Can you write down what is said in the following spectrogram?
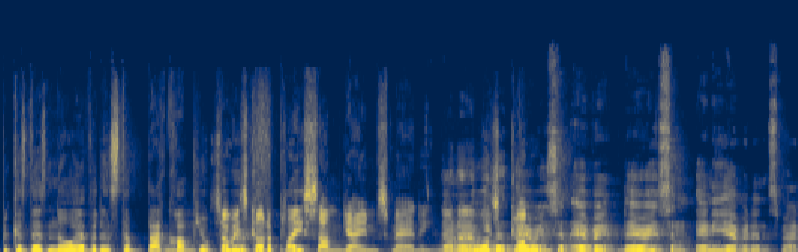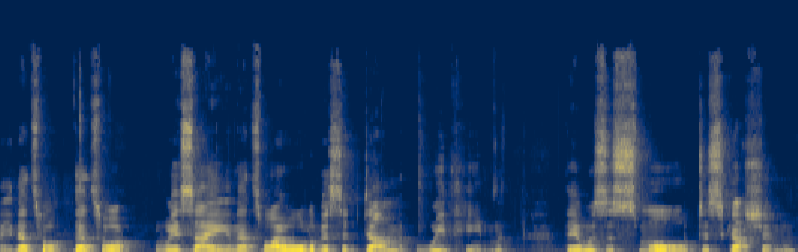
because there's no evidence to back up mm. your. so proof. he's got to play some games, Manny. No, no, well, He's th- got- there isn't evi- there isn't any evidence, Manny. That's what that's what we're saying, and that's why all of us are done with him. There was a small discussion,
